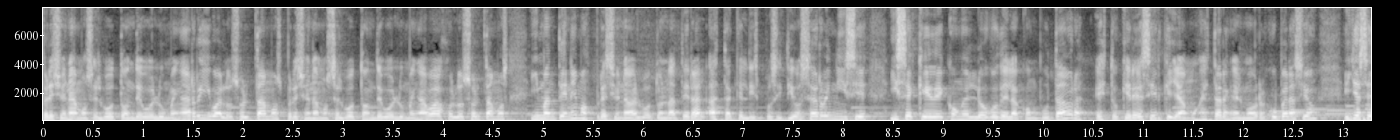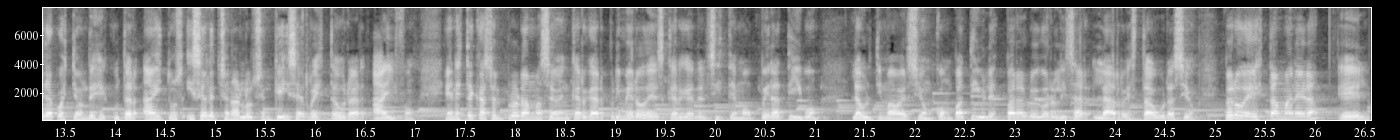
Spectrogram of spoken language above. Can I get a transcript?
Presionamos el botón de volumen arriba, lo soltamos, presionamos el botón de volumen abajo, lo soltamos y mantenemos presionado el botón lateral hasta que el dispositivo se reinicie y se quede con el logo de la computadora. Esto quiere decir que ya vamos a estar en el modo recuperación y ya sería cuestión de ejecutar iTunes y seleccionar la opción que dice restaurar iPhone. En este caso el programa se va a encargar primero de descargar el sistema operativo, la última versión compatible, para luego realizar la restauración. Pero de esta manera el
